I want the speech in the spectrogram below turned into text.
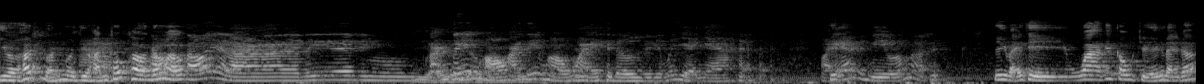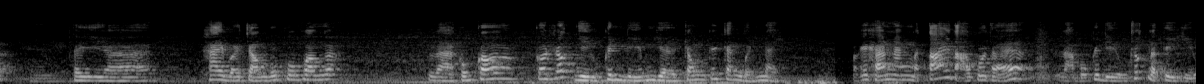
vừa hết bệnh mà vừa hạnh phúc hơn đúng không? tối là, đi, đi khoảng tiếng đồng hồ hai tiếng đồng hồ ngoài đường thì mới về nhà. Khỏe nhiều lắm rồi như vậy thì qua cái câu chuyện này đó thì à, hai vợ chồng của cô Vân á là cũng có có rất nhiều kinh nghiệm về trong cái căn bệnh này. Và cái khả năng mà tái tạo cơ thể là một cái điều rất là kỳ diệu.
